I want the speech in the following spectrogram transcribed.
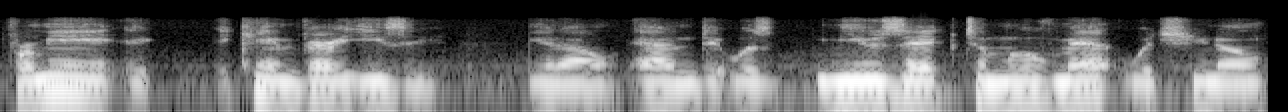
for me, it it came very easy, you know, and it was music to movement, which you know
